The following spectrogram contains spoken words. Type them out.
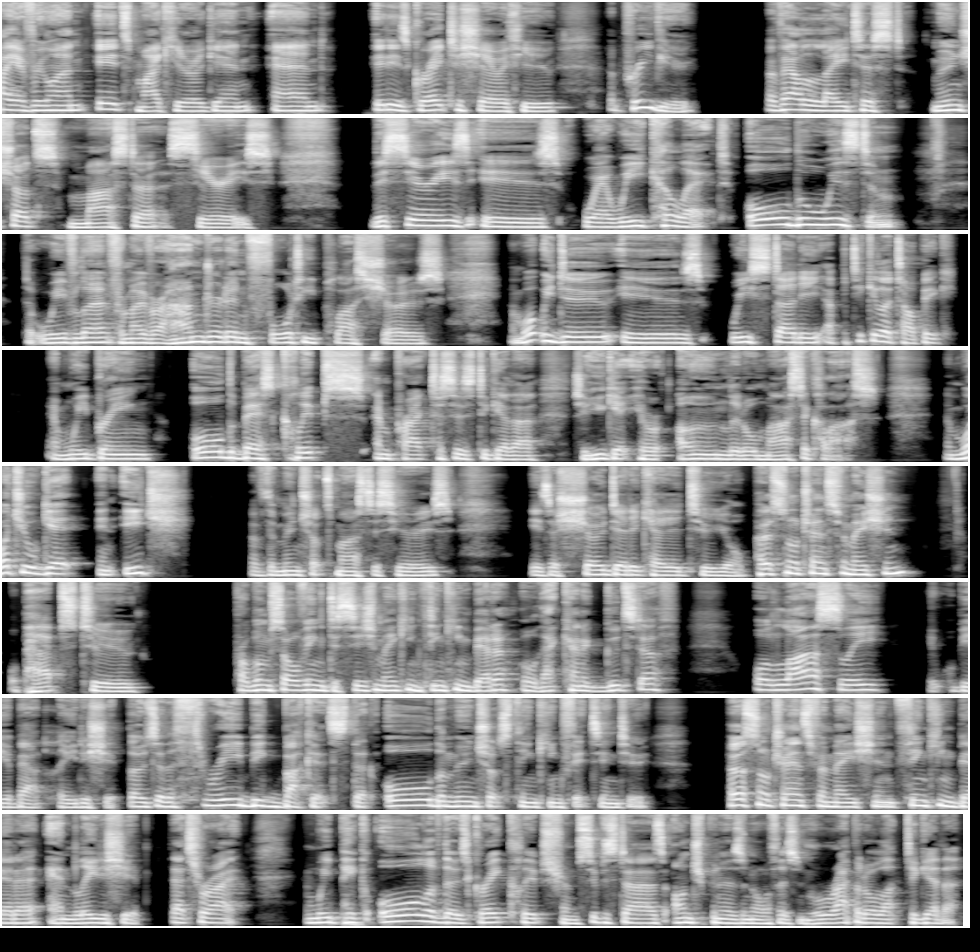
Hi, everyone. It's Mike here again, and it is great to share with you a preview of our latest Moonshots Master series. This series is where we collect all the wisdom that we've learned from over 140 plus shows. And what we do is we study a particular topic and we bring all the best clips and practices together so you get your own little masterclass. And what you'll get in each of the Moonshots Master Series is a show dedicated to your personal transformation or perhaps to problem solving, decision making, thinking better, all that kind of good stuff. Or lastly, it will be about leadership. Those are the three big buckets that all the Moonshots thinking fits into personal transformation, thinking better, and leadership. That's right. And we pick all of those great clips from superstars, entrepreneurs, and authors and wrap it all up together.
